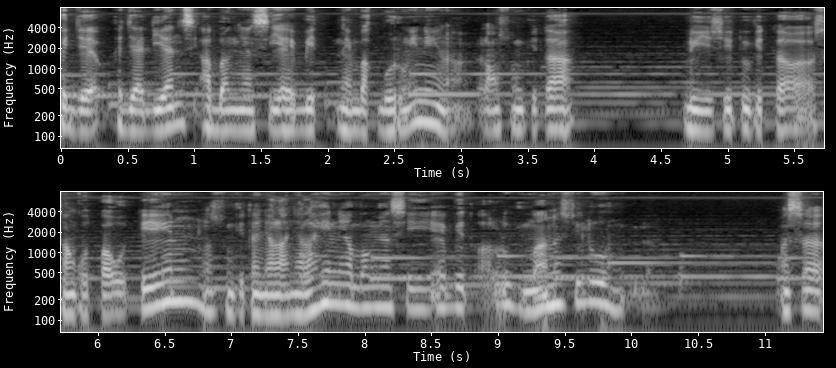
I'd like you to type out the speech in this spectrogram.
keja kejadian si abangnya si Ebit nembak burung ini. Nah, langsung kita di situ kita sangkut pautin, langsung kita nyala nyalahin nih abangnya si Ebit. Ah, lu gimana sih lu? Masa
